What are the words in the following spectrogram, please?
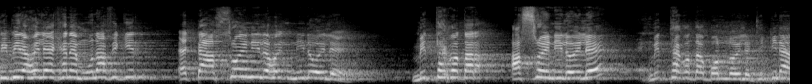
বিবিরা হইলে এখানে মুনাফিকির একটা আশ্রয় নিলে নিল হইলে মিথ্যা কথার আশ্রয় নিল হইলে মিথ্যা কথা বলল হইলে ঠিক না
